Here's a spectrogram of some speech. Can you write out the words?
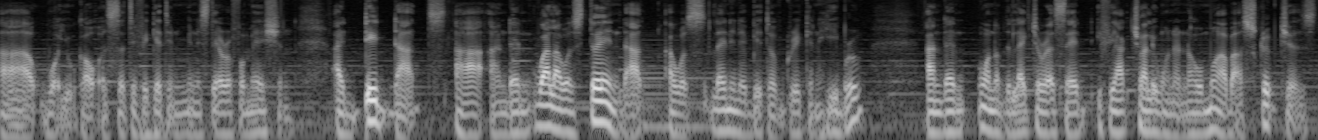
uh, what you call a certificate in ministerial formation. I did that, uh, and then while I was doing that, I was learning a bit of Greek and Hebrew. And then one of the lecturers said, if you actually want to know more about scriptures,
